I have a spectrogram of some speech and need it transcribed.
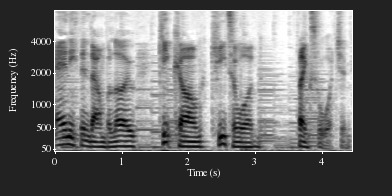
anything down below. Keep calm, keto on. Thanks for watching.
